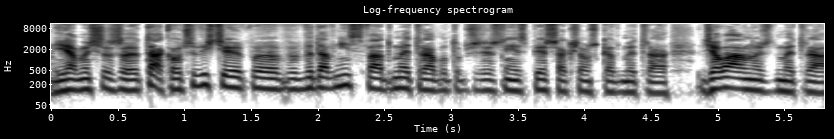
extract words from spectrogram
Ja myślę, że tak. Oczywiście wydawnictwa Dmytra, bo to przecież nie jest pierwsza książka Dmytra, działalność Dmytra,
